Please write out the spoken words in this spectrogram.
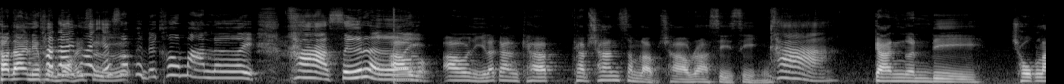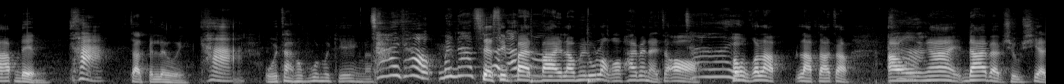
ถ้าได้เนี่ยผมถ้าบได้อกให้ไพ่ซื้เออสโอเพนเดเคิลมาเลย ค่ะซื้อเลเอายเอาอย่างนี้แล้วกันแคปแคปชั่นสำหรับชาวราศีสิงห์ค่ะ การเงินดีโชคลาภเด่นค่ะ จัดไปเลยค่ะโอ้ยอาจารย์เพิ่งพูดเมื่อกี้เองนะใช่ค่ะไม่น่าเชื่อนะอาจารย์78ใบเราไม่รู้หรอกว่าไพ่ไปไหนจะออกใช่เพราะผมก็หลับหลับตาจับเอาค่ะง่ายๆได้แบบฉิวเฉียด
